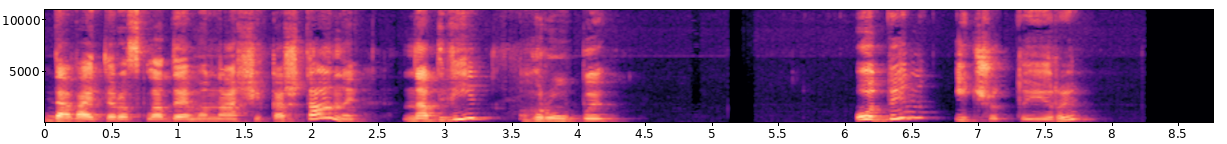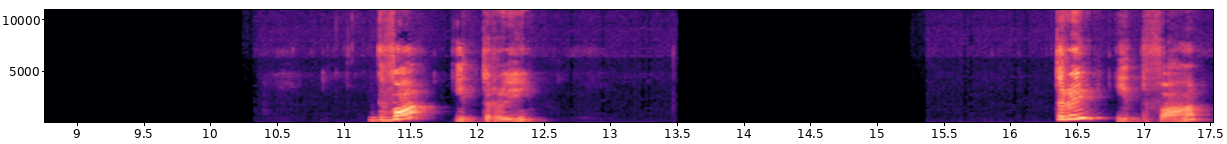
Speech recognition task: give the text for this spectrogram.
Давайте розкладемо наші каштани на дві групи. Один і чотири. Два і три. Три і два.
